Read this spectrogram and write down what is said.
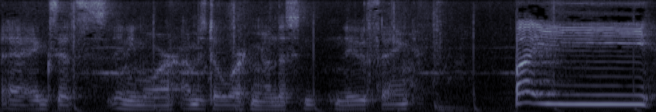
exits anymore. I'm still working on this new thing. Bye.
